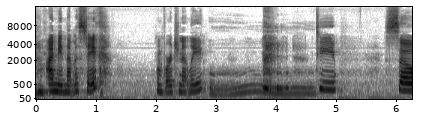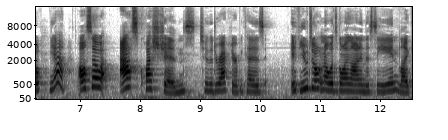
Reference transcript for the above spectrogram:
I made that mistake, unfortunately. Ooh. T. So, yeah. Also, ask questions to the director because if you don't know what's going on in the scene, like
